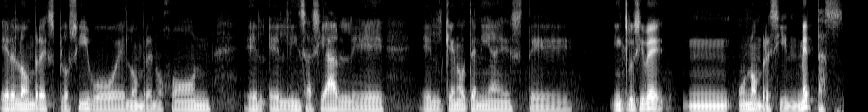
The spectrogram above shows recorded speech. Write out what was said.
Era el hombre explosivo, el hombre enojón, el, el insaciable, el que no tenía este, inclusive mm, un hombre sin metas,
